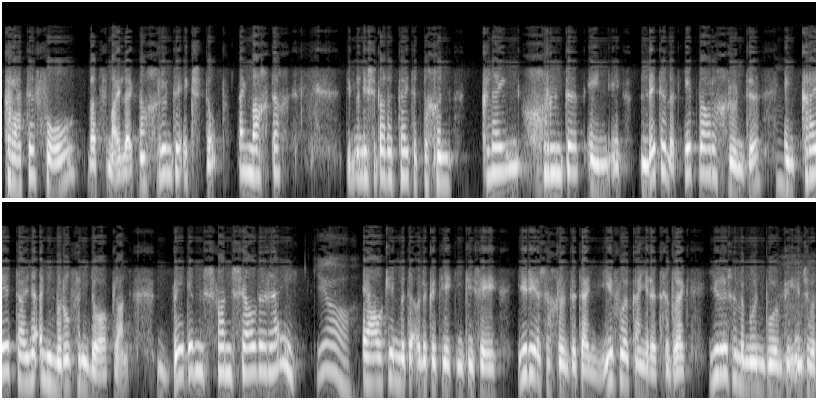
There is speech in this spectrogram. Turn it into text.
kratte vol wat vir my lyk na groente ek stop. Hy magtig. Die munisipaliteit het begin klein groente en, en letterlik eetbare groente en krye tuine in die middel van die dorp plant. Beddings van seldery. Ja. Elkeen met 'n oulike tekentjie sê, hierdie is 'n groentetuin, hiervoor kan jy dit gebruik. Hier is 'n lemoenboompie en so.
